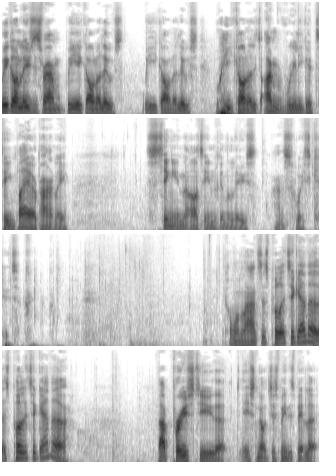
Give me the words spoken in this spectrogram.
We're going to lose this round. We're going to lose. We're going to lose. We're going to lose. I'm a really good team player, apparently. Singing that our team's going to lose. That's always good. Come on, lads. Let's pull it together. Let's pull it together. That proves to you that it's not just me that's bit. Look,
